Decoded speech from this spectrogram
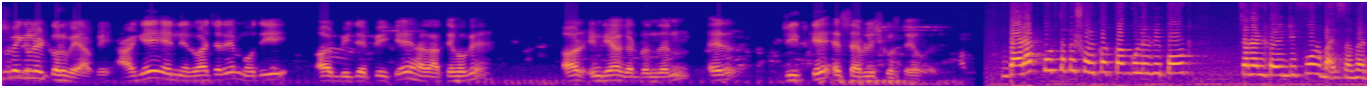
स्पेकुलेट करबे आपने आगे ये निर्वाचन में मोदी और बीजेपी के हराते हो गए। और इंडिया गठबंधन এর জিতকে এস্টাবলিশ করতে হবে ব্যারাকপুর থেকে সৈকত গাঙ্গুলির report channel twenty four by seven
